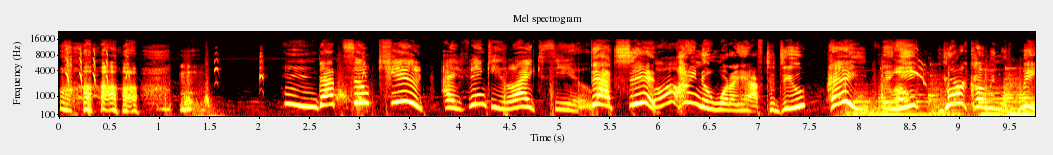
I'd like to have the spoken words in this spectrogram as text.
Hmm, that's so cute. I think he likes you. That's it. I know what I have to do. Hey, Thingy, you're coming with me.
